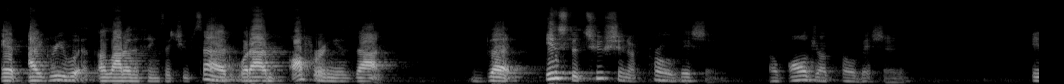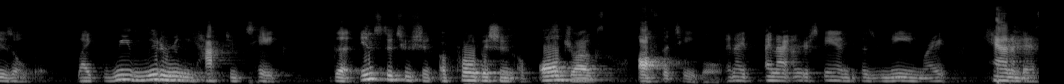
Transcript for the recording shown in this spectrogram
and I agree with a lot of the things that you've said, what I'm offering is that the institution of prohibition, of all drug prohibition, is over. Like, we literally have to take the institution of prohibition of all drugs off the table. And I, and I understand because you name, right, cannabis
